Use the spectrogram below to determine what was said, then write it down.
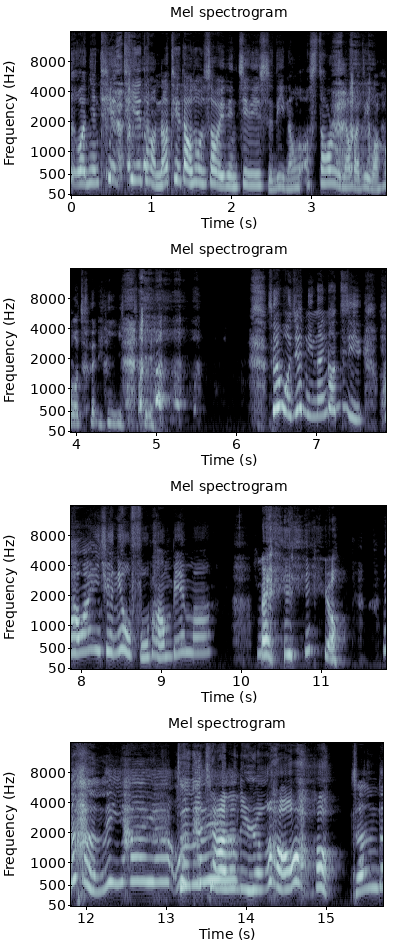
直往前贴贴到，然后贴到之后稍微有点借力使力，然后说哦 sorry，然后把自己往后推一点。所以我觉得你能够自己滑完一圈，你有扶旁边吗？没有。那很厉害呀！真的假的？啊、你人好好，真的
